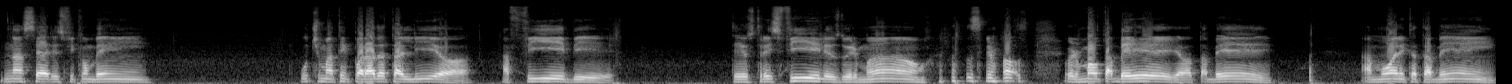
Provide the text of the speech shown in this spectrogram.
Na série eles ficam bem. Última temporada tá ali, ó. A Phoebe. Tem os três filhos do irmão. Os irmãos. O irmão tá bem, ela tá bem. A Mônica tá bem.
